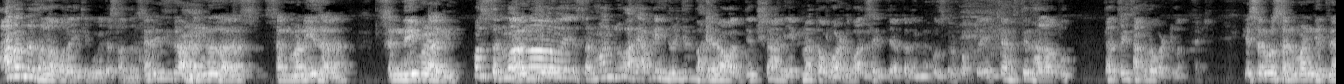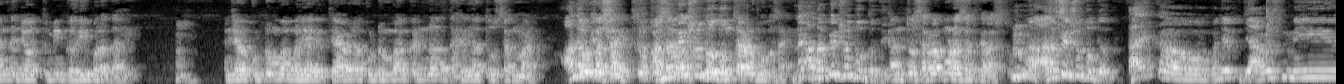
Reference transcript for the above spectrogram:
आनंद झाला मला इथे कविता सादर सारी तिथं आनंद झाला सन्मानही झाला संधी मिळाली. पण सन्मान परंतु- सन्मान जो आहे आपले इंद्रजित भालेराव अध्यक्ष आणि एकनाथ आव्हाड बाल साहित्य अकादमी पुरस्कार प्राप्त यांच्या हस्ते झाला होतो. त्याचंही चांगलं वाटलं. हे सर्व सन्मान घेतल्यानंतर जेव्हा तुम्ही घरी परत आले हं. आणि जेव्हा कुटुंबामध्ये आले त्यावेळेला कुटुंबाकडनं झालेला तो सन्मान तो अनपेक्षित- कसा आहे तो कसा अनपेक्षित तो होतं. तुमचा अनुभव कसा आहे. नाही अनपेक्षित होतं ते. कारण तो सर्वात मोठा सत्कार असतो. हम्म, अनपेक्षित होतं. काय क- म्हणजे ज्यावेळेस मी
